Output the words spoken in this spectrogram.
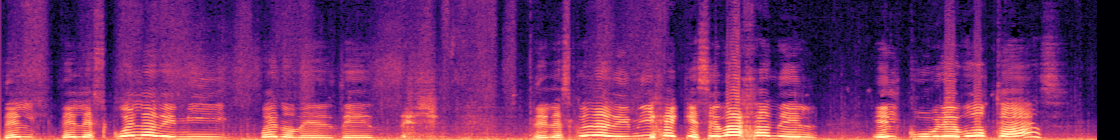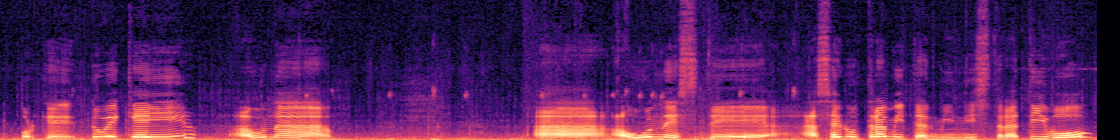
de la escuela de mi, bueno, de, de, la escuela de mi hija que se bajan el, el cubrebocas, porque tuve que ir a una, a, a un, este, a hacer un trámite administrativo,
